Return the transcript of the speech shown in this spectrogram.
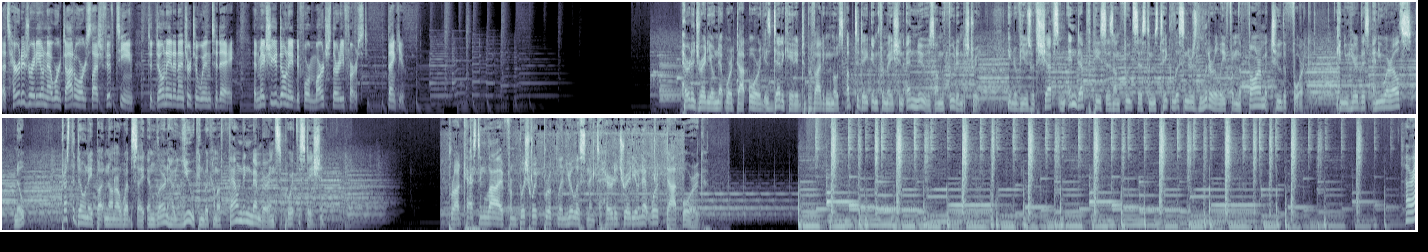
That's heritageradionetwork.org slash 15 to donate and enter to win today. And make sure you donate before March 31st. Thank you. HeritageRadioNetwork.org is dedicated to providing the most up to date information and news on the food industry. Interviews with chefs and in depth pieces on food systems take listeners literally from the farm to the fork. Can you hear this anywhere else? Nope. Press the donate button on our website and learn how you can become a founding member and support the station. Broadcasting live from Bushwick, Brooklyn, you're listening to HeritageRadioNetwork.org.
